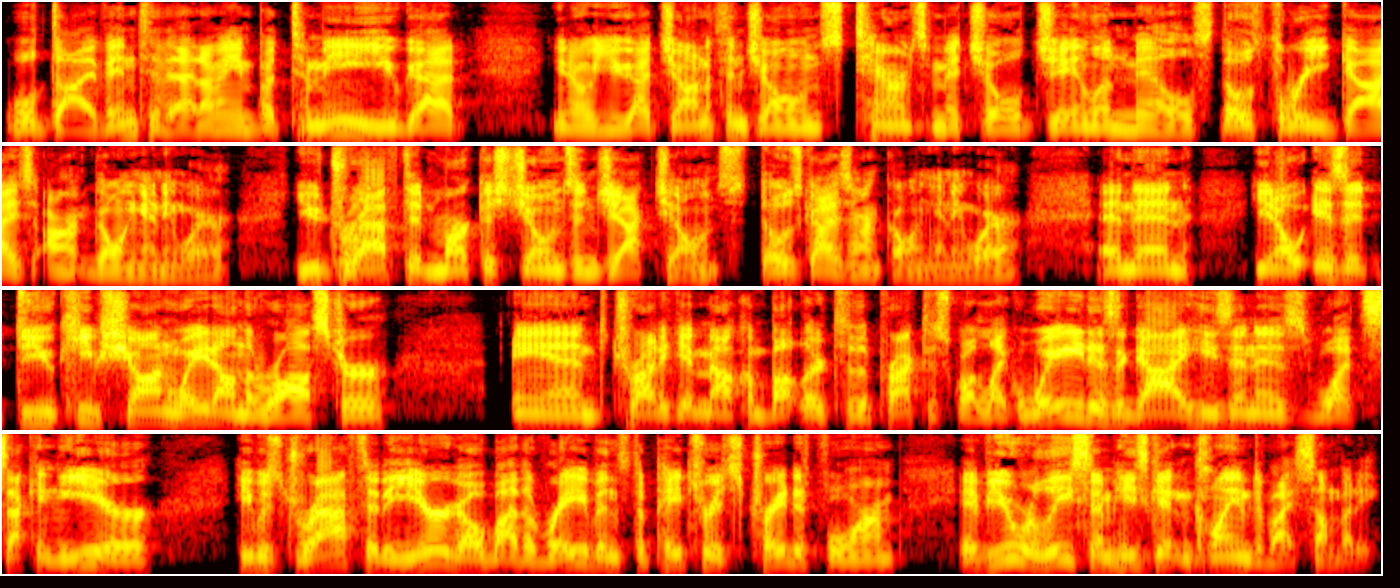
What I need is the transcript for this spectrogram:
we'll dive into that. I mean, but to me, you got you know you got Jonathan Jones, Terrance Mitchell, Jalen Mills. Those three guys aren't going anywhere. You drafted Marcus Jones and Jack Jones. Those guys aren't going anywhere. And then you know, is it do you keep Shaun Wade on the roster? And try to get Malcolm Butler to the practice squad. Like Wade is a guy, he's in his what second year. He was drafted a year ago by the Ravens. The Patriots traded for him. If you release him, he's getting claimed by somebody.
